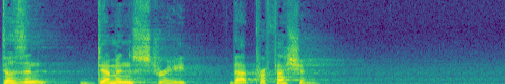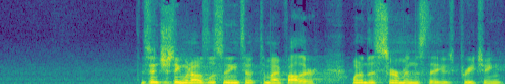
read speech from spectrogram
doesn't demonstrate that profession. It's interesting when I was listening to, to my father, one of the sermons that he was preaching,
